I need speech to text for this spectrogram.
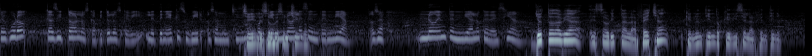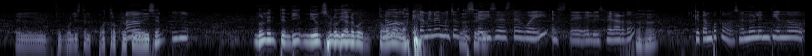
Te juro, casi todos los capítulos que vi le tenía que subir, o sea, muchísimo, Sí, porque no les entendía. O sea, no entendía lo que decían. Yo todavía es ahorita la fecha que no entiendo qué dice el argentino. El futbolista, el potro creo que Ah. le dicen. No le entendí ni un solo diálogo en toda no, la... y también hay muchas cosas que dice este güey, este Luis Gerardo, Ajá. que tampoco, o sea, no le entiendo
